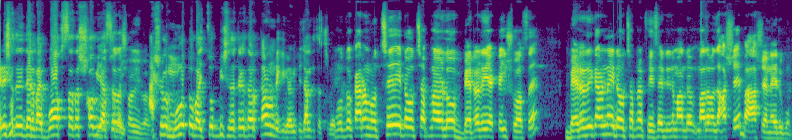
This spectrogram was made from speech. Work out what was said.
এর সাথে দেন ভাই বক্স সাদা সবই আছে। আসলে মূলত ভাই চব্বিশ হাজার টাকা দেওয়ার কারণটা কি ভাই? একটু জানতে চাচ্ছি মূলত কারণ হচ্ছে এটা হচ্ছে আপনার হলো ব্যাটারি একটা ইস্যু আছে। ব্যাটারির কারণে এটা হচ্ছে আপনার ফেস আইডির মাঝে মাঝে আসে বা আসে না এরকম।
